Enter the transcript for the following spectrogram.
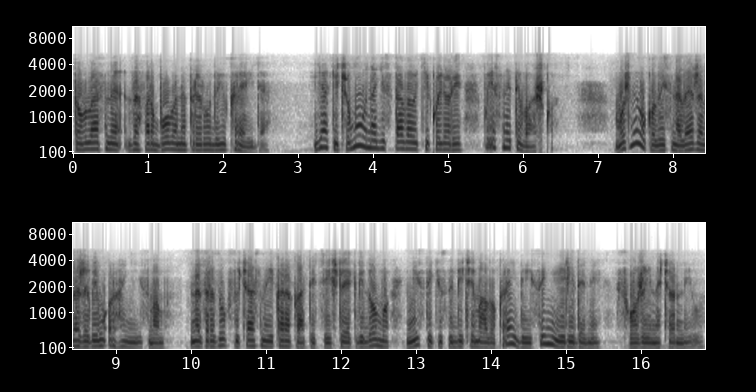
То, власне, зафарбована природою крейда. Як і чому вона дістала оті кольори, пояснити важко. Можливо, колись належала живим організмам на зразок сучасної каракатиці, що, як відомо, містить у собі чимало крейди і синьої рідини, схожої на чорнило.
